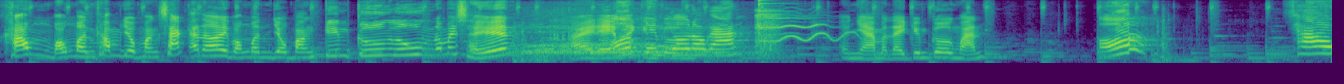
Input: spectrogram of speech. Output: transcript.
Không, bọn mình không dùng bằng sắt anh ơi. Bọn mình dùng bằng kim cương luôn, nó mới xịn. Đây, đem ủa lấy kim cương đâu ra Ở nhà mình đầy kim cương mà anh. Ủa? Sao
